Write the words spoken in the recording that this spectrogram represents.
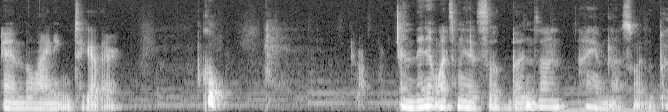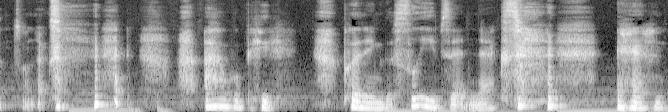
and the lining together. Cool. And then it wants me to sew the buttons on. I am not sewing the buttons on next. I will be putting the sleeves in next and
